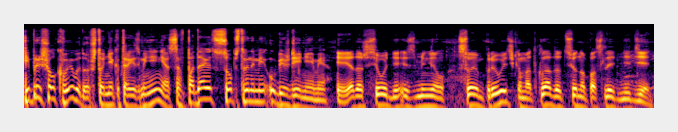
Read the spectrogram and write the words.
и пришел к выводу, что некоторые изменения совпадают с собственными убеждениями. Я даже сегодня изменил своим привычкам откладывать все на последний день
